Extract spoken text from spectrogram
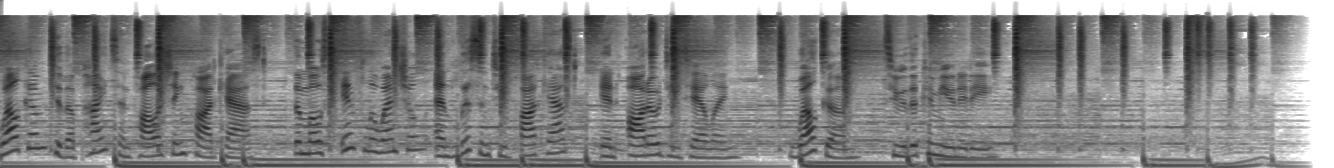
Welcome to the Pints and Polishing Podcast, the most influential and listened to podcast in auto detailing. Welcome to the community.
